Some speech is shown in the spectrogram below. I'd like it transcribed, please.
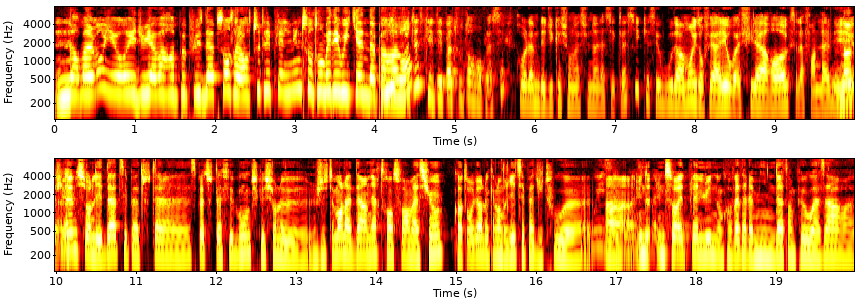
Normalement, il aurait dû y avoir un peu plus d'absence. Alors toutes les pleines lunes sont tombées des week-ends Ou apparemment. peut-être qu'il n'était pas tout le temps remplacé. Problème d'éducation nationale assez classique. Et c'est au bout d'un moment, ils ont fait aller, on va filer à Rock, c'est la fin de l'année. Non, euh. puis même sur les dates, c'est pas tout à, c'est pas tout à fait bon, puisque sur le, justement, la dernière transformation, quand on regarde le calendrier, c'est pas du tout euh, Oui, un- une, soirée de pleine lune. Donc en fait, elle a mis une date un peu au hasard. euh,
